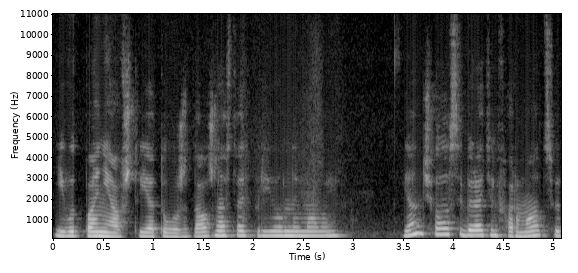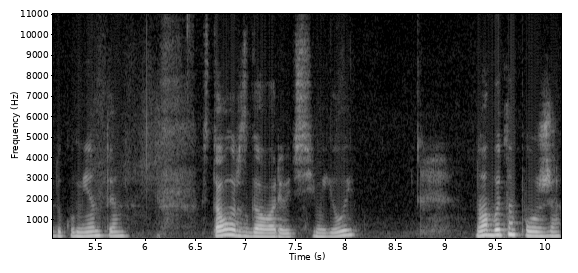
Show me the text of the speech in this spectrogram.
И вот поняв, что я тоже должна стать приемной мамой, я начала собирать информацию, документы, Стала разговаривать с семьей. Но об этом позже.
